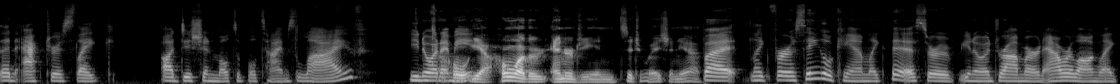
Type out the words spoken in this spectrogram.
an actress like audition multiple times live. You know what i whole, mean? yeah whole other energy and situation yeah. But like for a single cam like this, or you know, a drama or an hour long, like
